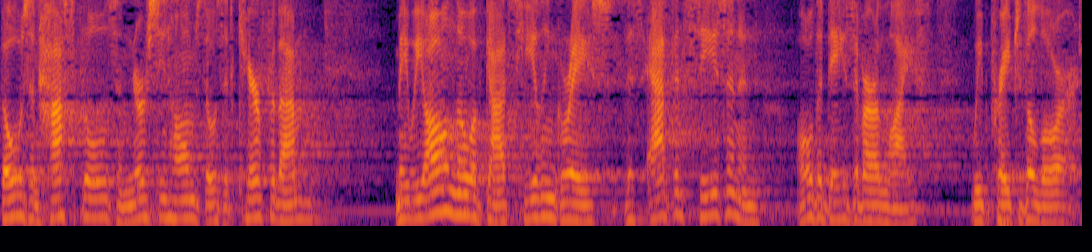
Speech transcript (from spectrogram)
those in hospitals and nursing homes, those that care for them. May we all know of God's healing grace this Advent season and all the days of our life. We pray to the Lord.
